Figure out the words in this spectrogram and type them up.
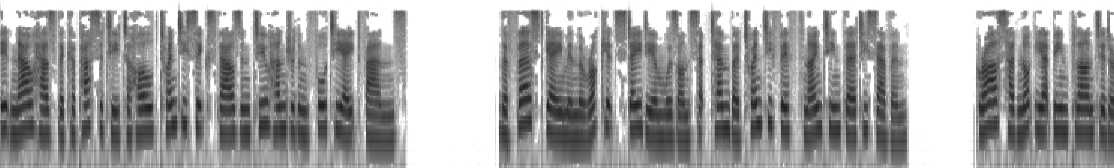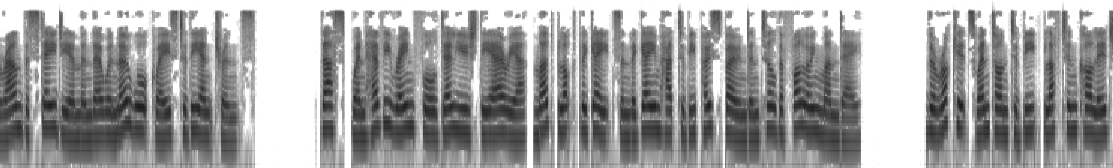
It now has the capacity to hold 26,248 fans. The first game in the Rockets Stadium was on September 25, 1937. Grass had not yet been planted around the stadium and there were no walkways to the entrance. Thus, when heavy rainfall deluged the area, mud blocked the gates and the game had to be postponed until the following Monday. The Rockets went on to beat Bluffton College,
